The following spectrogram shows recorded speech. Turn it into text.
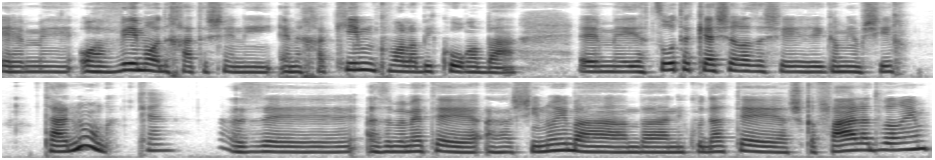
הם אה, אוהבים מאוד אחד את השני, הם מחכים כבר לביקור הבא, הם אה, יצרו את הקשר הזה שגם ימשיך. תענוג. כן. אז, אה, אז באמת השינוי בנקודת השקפה על הדברים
